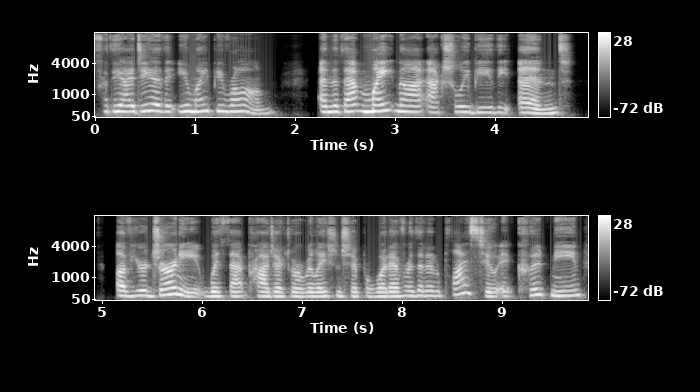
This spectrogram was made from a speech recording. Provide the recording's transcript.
for the idea that you might be wrong and that that might not actually be the end of your journey with that project or relationship or whatever that it applies to. It could mean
